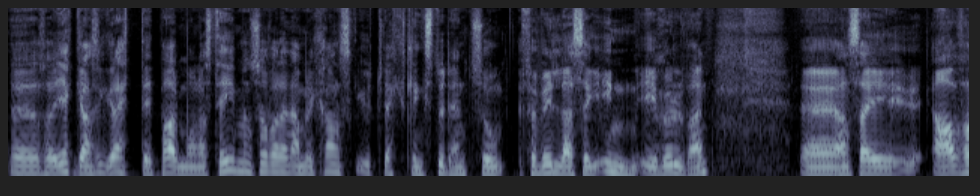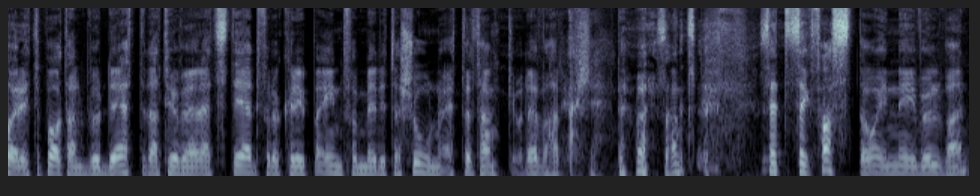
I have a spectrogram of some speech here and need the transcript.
Eh, Så det gikk ganske greit et par måneders tid, men så var det en amerikansk utvekslingsstudent som forvilla seg inn i vulvaen. Eh, han sier avhør etterpå at han vurderte det til å være et sted for å krype inn for meditasjon og ettertanke, og det var det jo ikke. Det var sant. Sette seg fast da inne i vulvaen.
